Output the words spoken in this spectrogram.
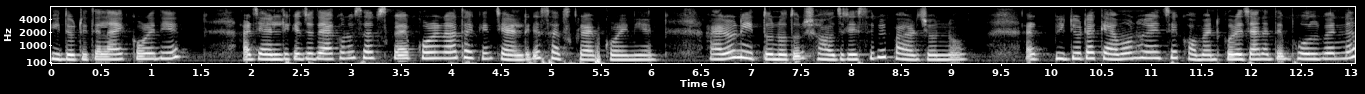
ভিডিওটিতে লাইক করে দিয়ে আর চ্যানেলটিকে যদি এখনও সাবস্ক্রাইব করে না থাকেন, চ্যানেলটিকে সাবস্ক্রাইব করে নিন। আরও নিত্য নতুন সহজ রেসিপি পাওয়ার জন্য। আর ভিডিওটা কেমন হয়েছে কমেন্ট করে জানাতে ভুলবেন না।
